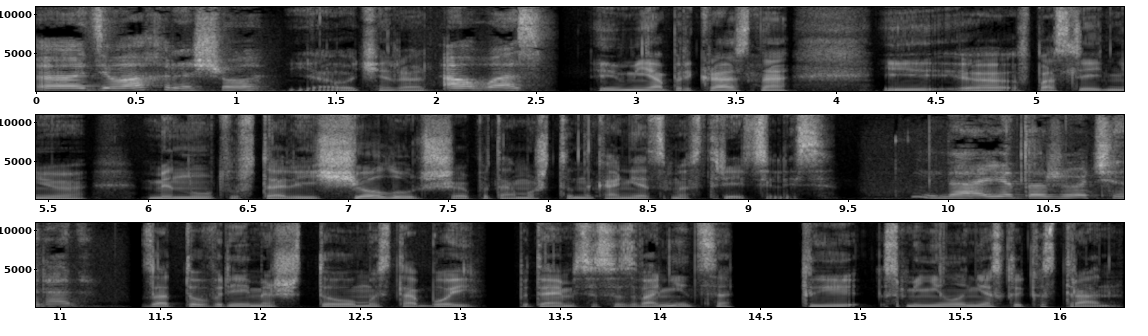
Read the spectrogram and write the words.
Э, дела хорошо. Я очень рад. А у вас? И у меня прекрасно, и э, в последнюю минуту стали еще лучше, потому что наконец мы встретились. Да, я тоже очень рада. За то время, что мы с тобой пытаемся созвониться, ты сменила несколько стран.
